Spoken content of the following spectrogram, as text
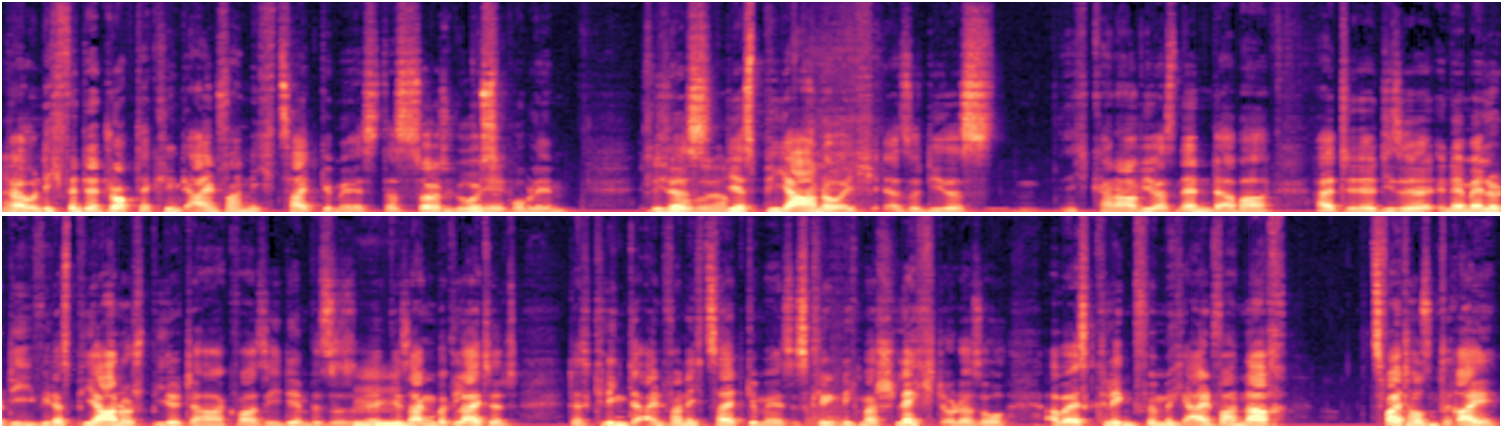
Ja, und ich finde, der Drop, der klingt einfach nicht zeitgemäß. Das ist so das größte Nee. Problem. Sehe Dieses, so, ja. dieses Piano, ich, also dieses, ich keine Ahnung, wie man es nennt, aber halt äh, diese, in der Melodie, wie das Piano spielt da, quasi den Bes- äh, Mhm. Gesang begleitet, das klingt einfach nicht zeitgemäß. Es klingt nicht mal schlecht oder so, aber es klingt für mich einfach nach 2003.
